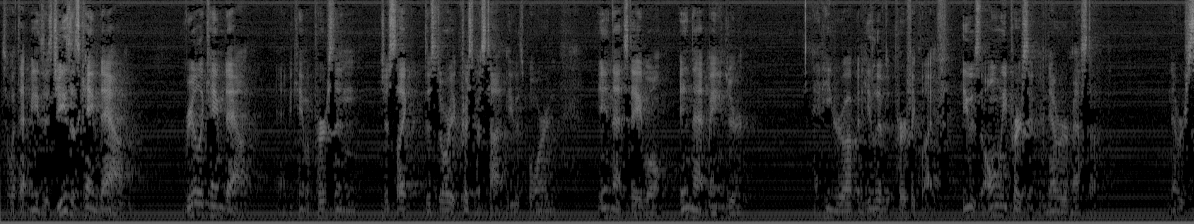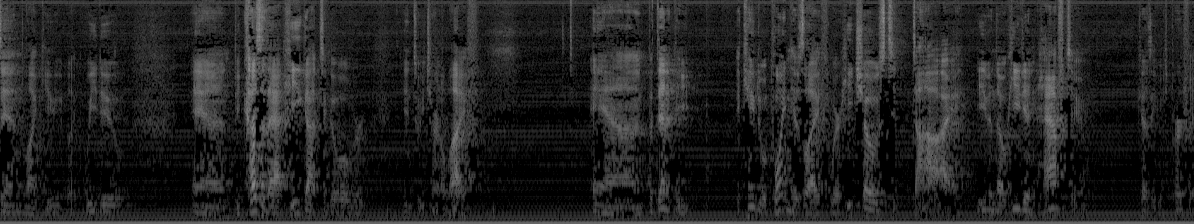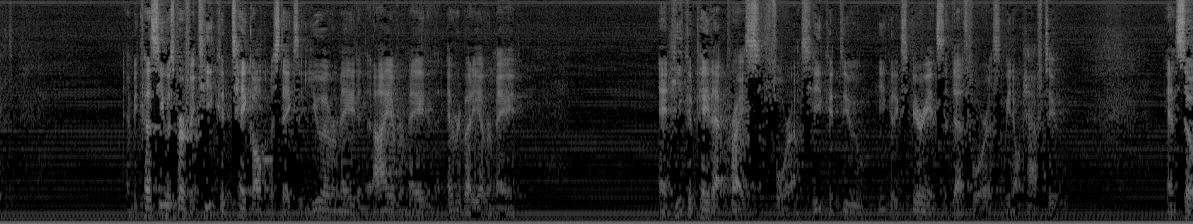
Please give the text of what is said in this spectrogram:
So what that means is Jesus came down, really came down, and became a person just like the story of Christmas time. He was born in that stable, in that manger, and he grew up and he lived a perfect life. He was the only person who never messed up, never sinned like you, like we do. And because of that, he got to go over into eternal life. And but then at the it came to a point in his life where he chose to die, even though he didn't have to, because he was perfect. And because he was perfect, he could take all the mistakes that you ever made and that I ever made and that everybody ever made. And he could pay that price for us. He could do he could experience the death for us. We don't have to. And so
